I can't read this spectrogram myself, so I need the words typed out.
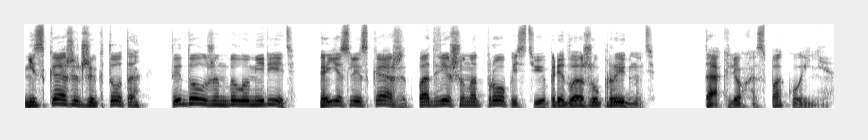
Не скажет же кто-то, ты должен был умереть, а если скажет, подвешу над пропастью и предложу прыгнуть. Так, Леха, спокойнее.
